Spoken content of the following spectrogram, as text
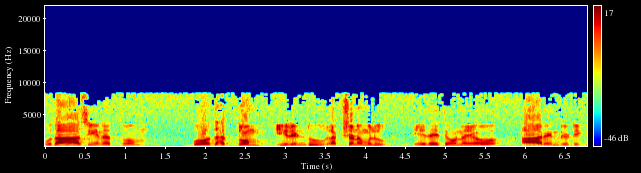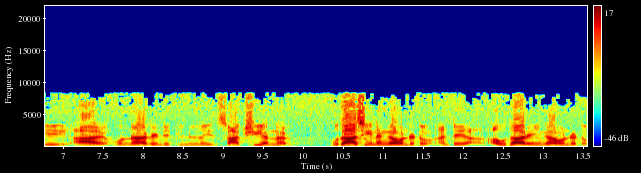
ఉదాసీనత్వం బోధత్వం ఈ రెండు లక్షణములు ఏదైతే ఉన్నాయో ఆ రెండిటికి ఆ ఉన్న రెండిటిని సాక్షి అన్నారు. ఉదాసీనంగా ఉండటం అంటే ఔదార్యంగా ఉండటం.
